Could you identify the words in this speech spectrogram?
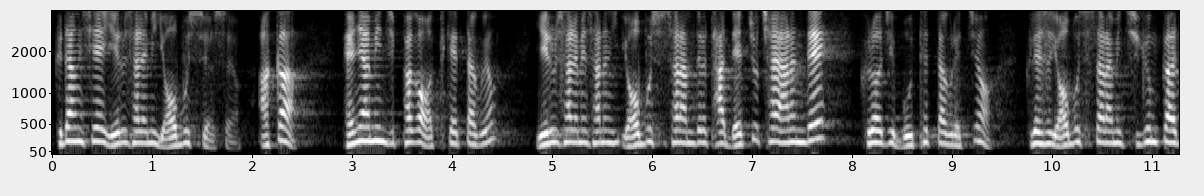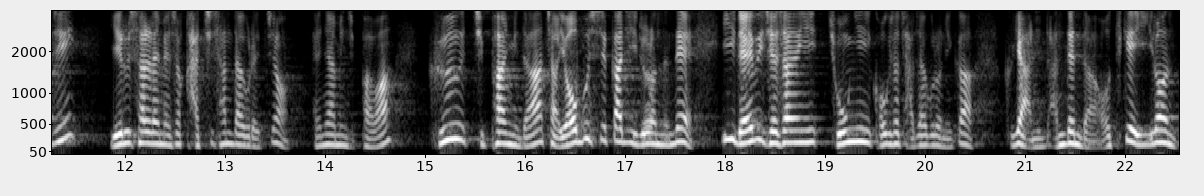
그 당시에 예루살렘이 여부스였어요. 아까 베냐민 지파가 어떻게 했다고요? 예루살렘에 사는 여부스 사람들을 다 내쫓아야 하는데 그러지 못했다고 그랬죠. 그래서 여부스 사람이 지금까지 예루살렘에서 같이 산다고 그랬죠. 베냐민 지파와 그 지파입니다. 자, 여부스까지 이르렀는데 이 레위 제사장이 종이 거기서 자자 그러니까 그게 아니 안 된다. 어떻게 이런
